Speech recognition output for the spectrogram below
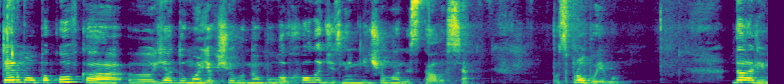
термоупаковка, е, я думаю, якщо воно було в холоді, з ним нічого не сталося. Спробуємо. Далі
